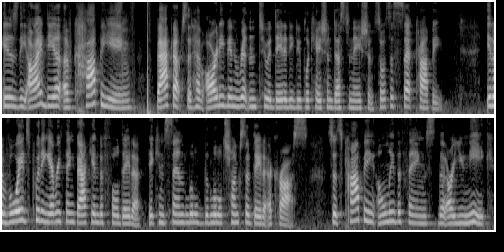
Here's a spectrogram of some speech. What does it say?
is the idea of copying backups that have already been written to a data deduplication destination. So it's a set copy. It avoids putting everything back into full data. It can send little, the little chunks of data across. So it's copying only the things that are unique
